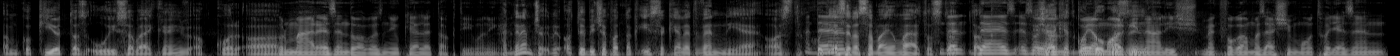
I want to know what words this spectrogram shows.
amikor kijött az új szabálykönyv, akkor a... Akkor már ezen dolgozniuk kellett aktívan, igen. Hát de nem csak, a többi csapatnak észre kellett vennie azt, Hát hogy de- ezen a szabályon de, változtattak. de ez, ez És el olyan, olyan gondolkozni, hogy- marginális megfogalmazási mód, hogy ezen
